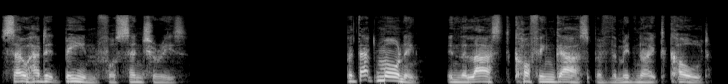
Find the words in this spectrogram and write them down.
So had it been for centuries. But that morning, in the last coughing gasp of the midnight cold,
